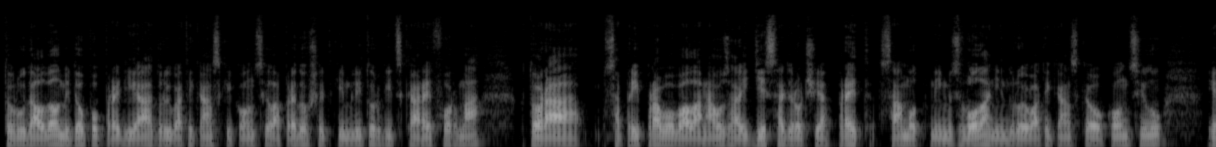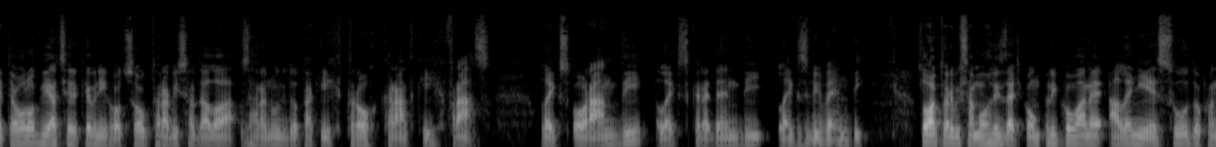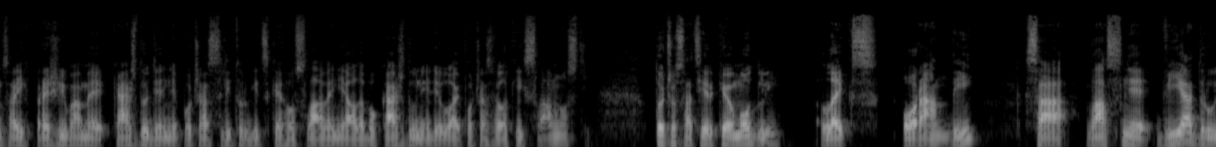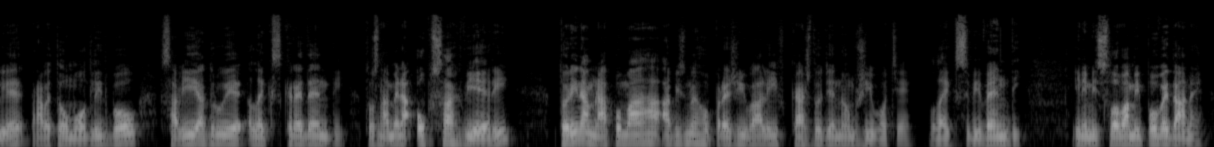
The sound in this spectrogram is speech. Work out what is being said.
ktorú dal veľmi do popredia druhý Vatikánsky koncil a predovšetkým liturgická reforma, ktorá sa pripravovala naozaj 10 ročia pred samotným zvolaním druhého Vatikánskeho koncilu, je teológia cirkevných odcov, ktorá by sa dala zhrnúť do takých troch krátkých fráz. Lex orandi, lex credendi, lex vivendi. Slova, ktoré by sa mohli zdať komplikované, ale nie sú. Dokonca ich prežívame každodenne počas liturgického slávenia alebo každú nedelu aj počas veľkých slávností. To, čo sa církev modlí, lex orandi, sa vlastne vyjadruje, práve tou modlitbou, sa vyjadruje lex credendi. To znamená obsah viery, ktorý nám napomáha, aby sme ho prežívali v každodennom živote. Lex vivendi. Inými slovami povedané,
